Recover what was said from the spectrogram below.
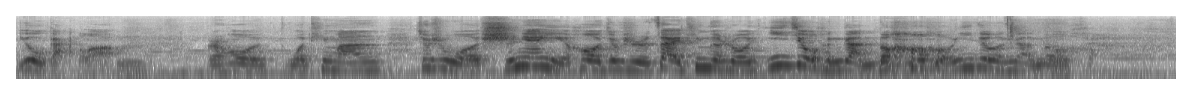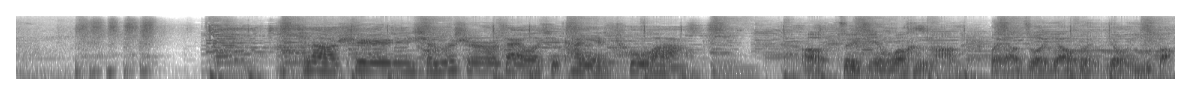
又改了。然后我听完，就是我十年以后，就是在听的时候，依旧很感动，依旧很感动。秦老师，你什么时候带我去看演出啊？哦，最近我很忙，我要做摇滚友谊榜，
